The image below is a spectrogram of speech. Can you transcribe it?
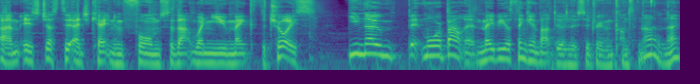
Um, it's just to educate and inform so that when you make the choice, you know a bit more about it. Maybe you're thinking about doing lucid dreaming content. I don't know.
